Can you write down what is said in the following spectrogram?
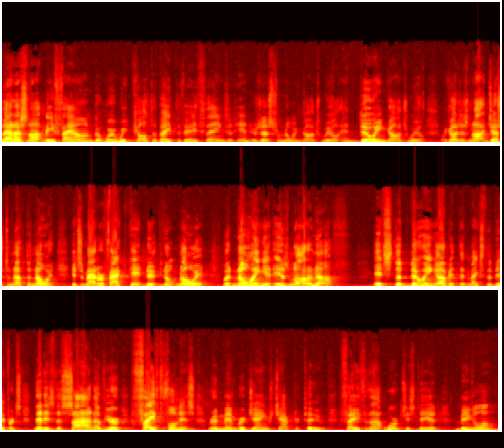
Let us not be found to where we cultivate the very things that hinders us from knowing God's will and doing God's will. Because it's not just enough to know it. It's a matter of fact, you can't do it if you don't know it, but knowing it is not enough. It's the doing of it that makes the difference. That is the sign of your faithfulness. Remember James chapter 2. Faith without works is dead, being alone.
